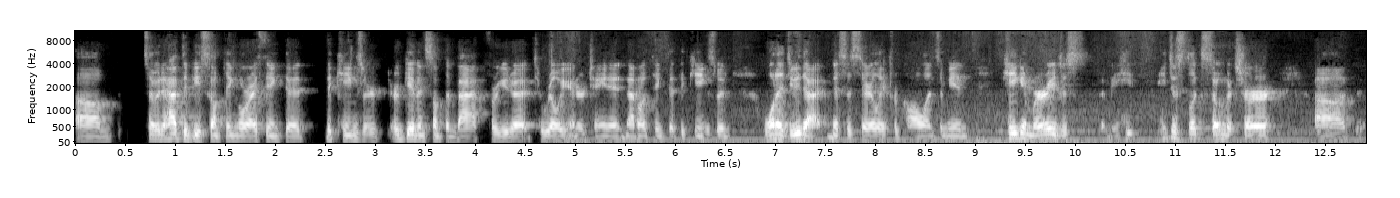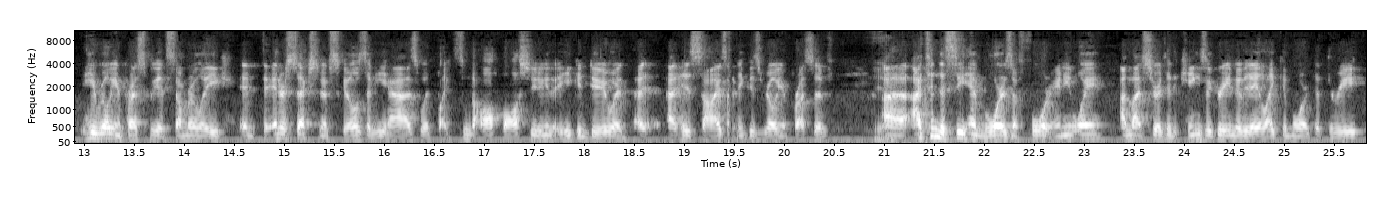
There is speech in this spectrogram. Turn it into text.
Um, so it'd have to be something where I think that the Kings are, are giving something back for you to, to really entertain it. And I don't think that the Kings would want to do that necessarily for Collins. I mean, Keegan Murray just, I mean, he, he just looks so mature. Uh, he really impressed me at Summer League and the intersection of skills that he has with like some of the off ball shooting that he can do at, at, at his size, I think is really impressive. Yeah. Uh, I tend to see him more as a four anyway. I'm not sure that the Kings agree. Maybe they like him more at the three.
